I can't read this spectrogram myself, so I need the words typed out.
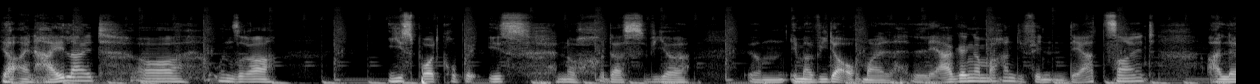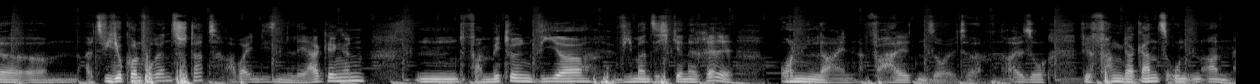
Ja, ein Highlight äh, unserer E-Sport-Gruppe ist noch, dass wir ähm, immer wieder auch mal Lehrgänge machen. Die finden derzeit alle ähm, als Videokonferenz statt, aber in diesen Lehrgängen mh, hm, vermitteln wir, wie man sich generell online verhalten sollte. Also wir fangen da ganz unten an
